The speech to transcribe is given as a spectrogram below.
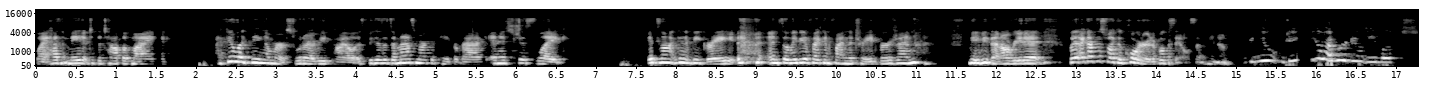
why it hasn't made it to the top of my I feel like being immersed. What do I read pile is because it's a mass market paperback and it's just like it's not going to be great. and so maybe if I can find the trade version, maybe then I'll read it. But I got this for like a quarter at a book sale, so you know. do you do you ever do ebooks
